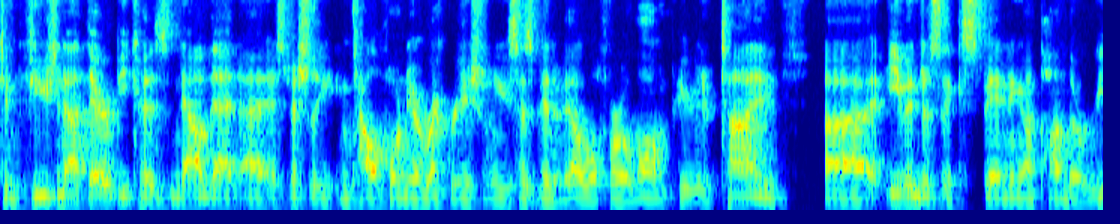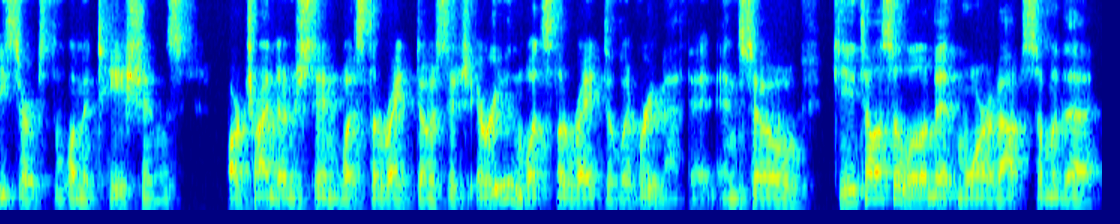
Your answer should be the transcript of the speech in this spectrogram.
confusion out there because now that, uh, especially in California, recreational use has been available for a long period of time. Uh, even just expanding upon the research, the limitations are trying to understand what's the right dosage or even what's the right delivery method. And so, can you tell us a little bit more about some of the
